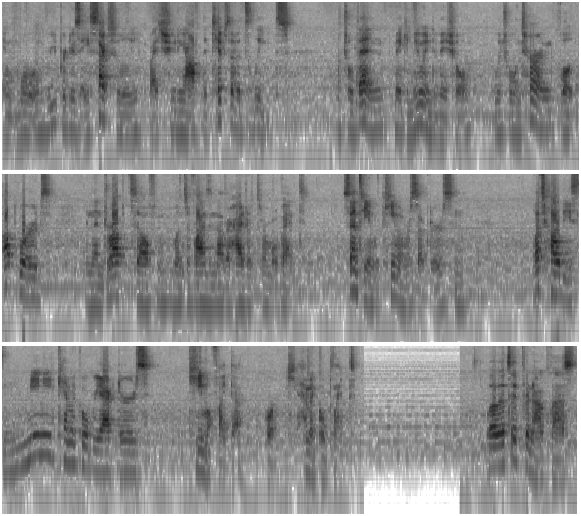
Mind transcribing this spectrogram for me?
and will reproduce asexually by shooting off the tips of its leaves, which will then make a new individual, which will in turn float upwards and then drop itself once it finds another hydrothermal vent, sentient with chemoreceptors. And let's call these mini chemical reactors chemophyta, or chemical plant. Well, that's it for now, class.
